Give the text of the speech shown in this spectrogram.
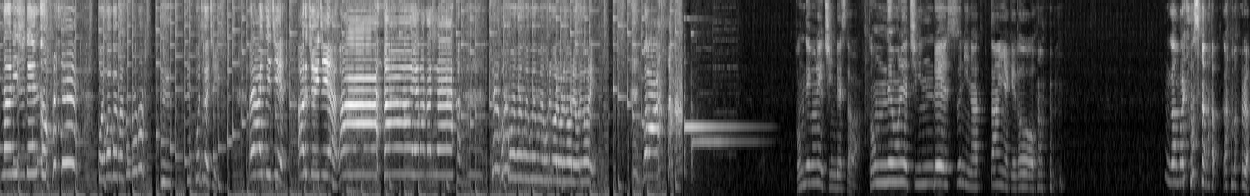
何してんの？これ来い来い来い来い来い来い。来 いこいつが1位。あいつ1位。アルチュ1位や。ああやらかしだ。やらごめんごめんごめんごめんごめん俺が悪い俺が悪い俺が悪い。わあとんでもねえチンレースだわ。とんでもねえチンレースになったんやけど。頑張ります頑張る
